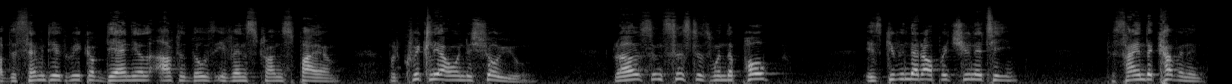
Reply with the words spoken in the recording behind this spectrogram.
of the 70th week of Daniel after those events transpire. But quickly, I want to show you. Brothers and sisters, when the Pope is given that opportunity to sign the covenant,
